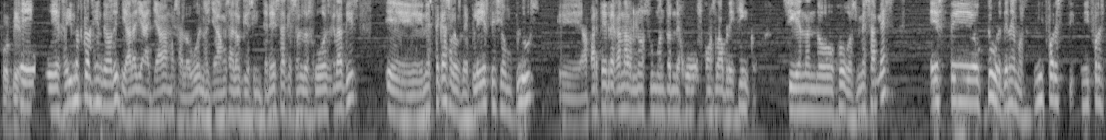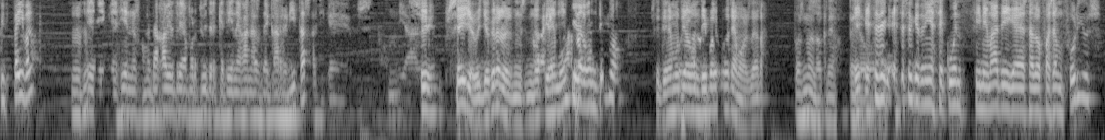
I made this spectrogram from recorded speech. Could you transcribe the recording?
pues bien. Eh, eh, seguimos con la siguiente noticia. Ahora ya, ya vamos a lo bueno, ya vamos a lo que os interesa, que son los juegos gratis. Eh, en este caso, los de PlayStation Plus, que aparte de regalarnos un montón de juegos como la Play 5, siguen dando juegos mes a mes. Este octubre tenemos Need for, Sti- Need for Speed Payback, Ujú. eh, que decían, nos comentaba Javier otro día por Twitter que tiene ganas de carreritas, así que pues, un día Sí, sí, yo, yo creo que no tiene que multi de algún tipo. Si tiene multi de algún tipo, le podríamos dar. Pues no lo creo. Pero... ¿Este, es el, ¿Este es el que tenía secuencias cinemáticas a los Fast and Furious?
